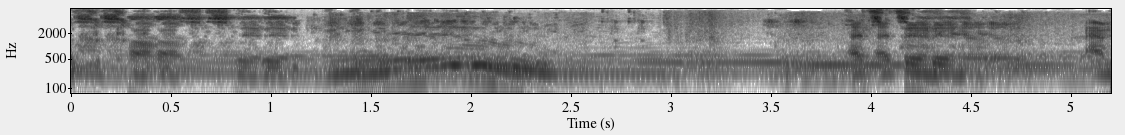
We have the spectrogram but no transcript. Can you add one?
just call it you. That's been, I'm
